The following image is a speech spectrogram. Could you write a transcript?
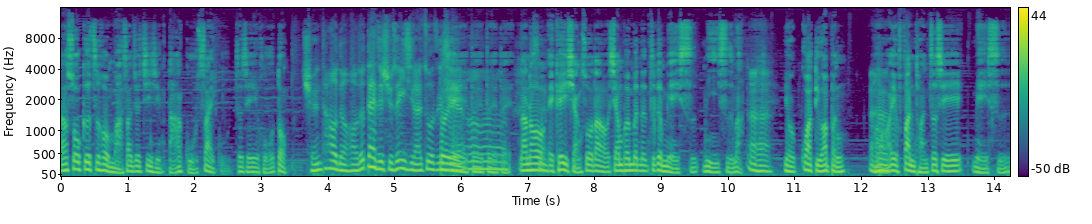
然后收割之后，马上就进行打谷、晒谷这些活动。全套的哈，都带着学生一起来做这些，对对对哦，然后也可以享受到香喷喷的这个美食米食嘛。嗯哼有挂丢啊崩，哦，还有饭团这些美食。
